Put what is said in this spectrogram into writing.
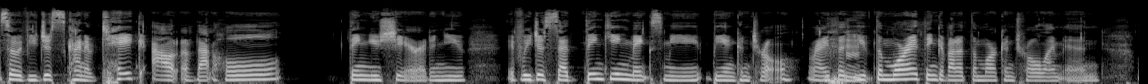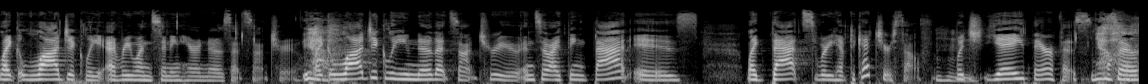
so if you just kind of take out of that whole thing you shared and you, if we just said thinking makes me be in control, right? that you, the more I think about it, the more control I'm in. Like logically, everyone sitting here knows that's not true. Yeah. Like logically, you know that's not true. And so I think that is, like that's where you have to catch yourself, mm-hmm. which yay therapists. Yeah. So,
